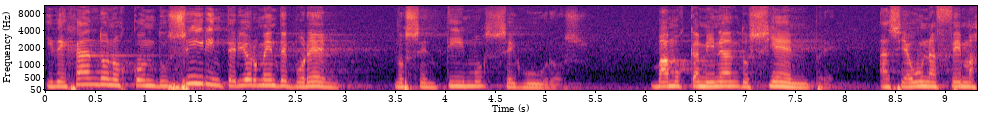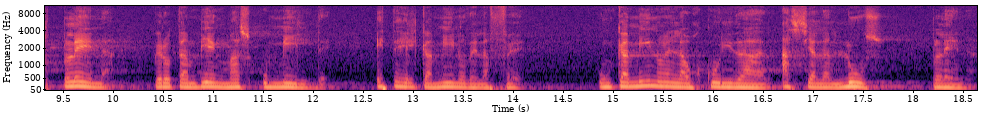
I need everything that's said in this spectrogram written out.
y dejándonos conducir interiormente por Él, nos sentimos seguros. Vamos caminando siempre hacia una fe más plena, pero también más humilde. Este es el camino de la fe, un camino en la oscuridad hacia la luz plena.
